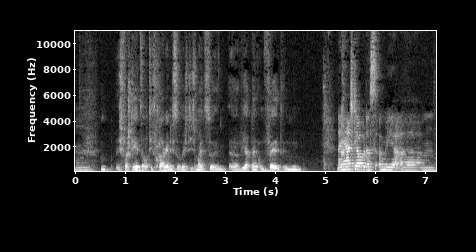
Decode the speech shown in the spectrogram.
Mhm. Ich verstehe jetzt auch die Frage nicht so richtig. Meinst du, äh, wie hat mein Umfeld in. Naja, ich glaube, dass irgendwie. Ähm,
